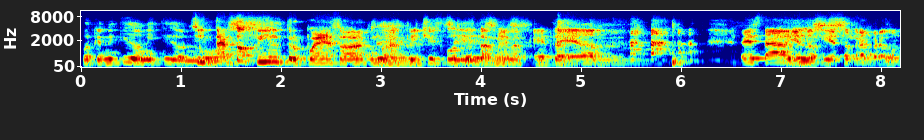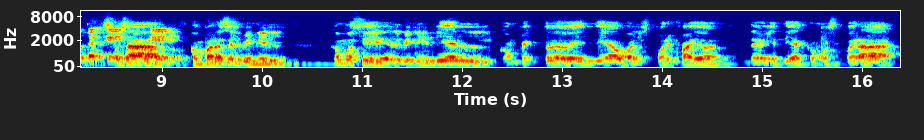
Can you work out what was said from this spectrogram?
Porque nítido, nítido. no Sin tanto es- filtro, pues, ahora como Sí. las pinches fotos Sí, también, sí, las ¿Qué putas- pedo? Estaba viendo, y es otra pregunta que, O sea, que- comparas el vinil como si el vinil y el compacto de hoy en día o el Spotify de- hoy en día como si fuera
